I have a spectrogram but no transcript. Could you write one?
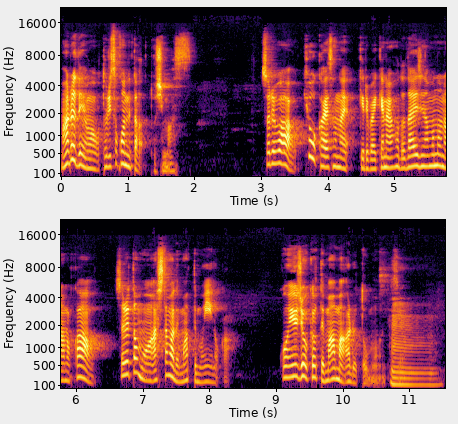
まあある電話を取り損ねたとします。それは今日返さなければいけないほど大事なものなのか、それとも明日まで待ってもいいのか。こういう状況ってまあまああると思うんですうよ。ん。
